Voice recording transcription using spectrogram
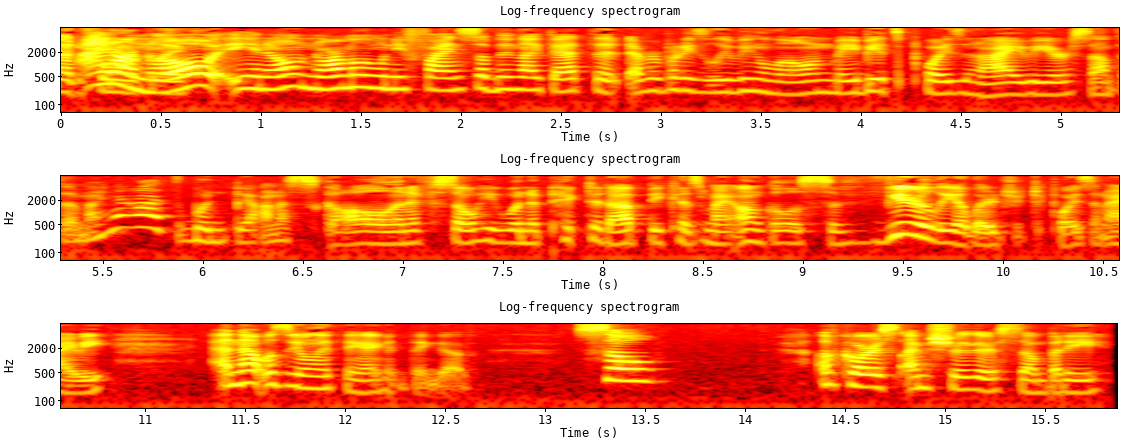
I don't know. You know, normally when you find something like that that everybody's leaving alone, maybe it's poison ivy or something. I'm like, nah, it wouldn't be on a skull. And if so, he wouldn't have picked it up because my uncle is severely allergic to poison ivy, and that was the only thing I could think of. So, of course, I'm sure there's somebody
